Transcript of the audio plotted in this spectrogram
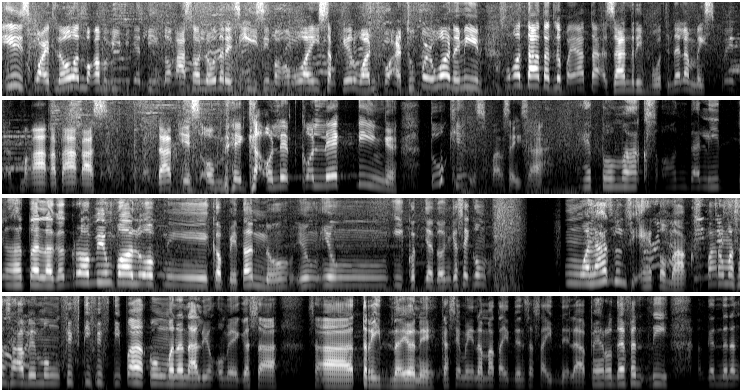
is quite low. At mukhang mabibigyan dito. Kaso low na rin si Easy. Makukuha yung isang kill. 1 for, 2 for 1. I mean, mukhang tatatlo pa yata. Zanri, buti na lang. May sprint at makakatakas. But that is Omega ulit collecting. 2 kills para sa isa. Eto, Max, on the lead talaga. Grabe yung follow-up ni Kapitan, no? Yung, yung ikot niya doon. Kasi kung, kung wala doon si Eto, Max, parang masasabi mong 50-50 pa kung mananalo yung Omega sa sa trade na yon eh. Kasi may namatay din sa side nila. Pero definitely, ang ganda ng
